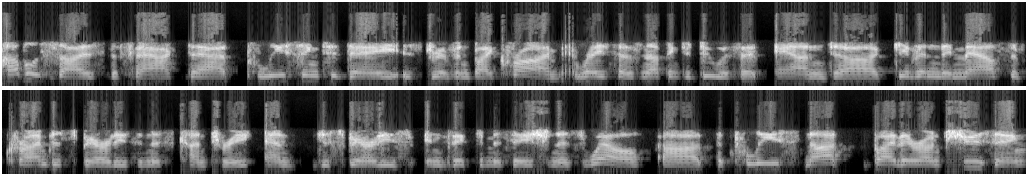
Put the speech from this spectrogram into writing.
publicize the fact that policing today is driven by crime. Race has nothing to do with it. And uh, given the massive crime disparities in this country and disparities in victimization as well, uh, the police, not by their own choosing,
